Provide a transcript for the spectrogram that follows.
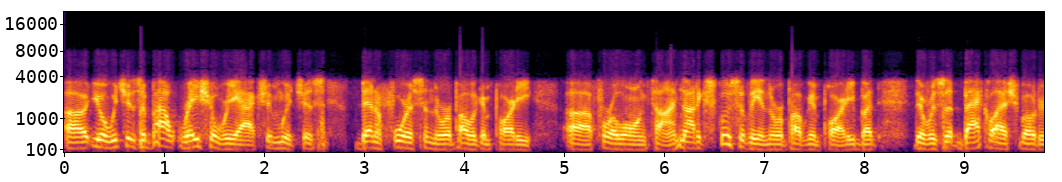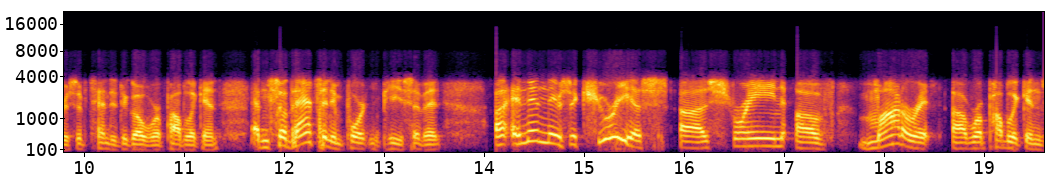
Uh, you know, which is about racial reaction, which has been a force in the Republican Party uh, for a long time. Not exclusively in the Republican Party, but there was a backlash. Voters have tended to go Republican, and so that's an important piece of it. Uh, and then there's a curious uh, strain of moderate uh, Republican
